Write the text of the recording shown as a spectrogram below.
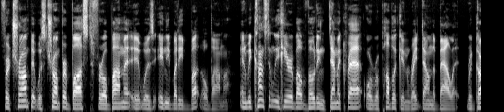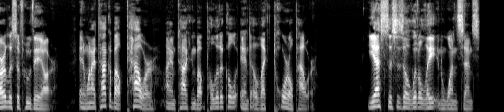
For Trump, it was Trump or bust. For Obama, it was anybody but Obama. And we constantly hear about voting Democrat or Republican right down the ballot, regardless of who they are. And when I talk about power, I am talking about political and electoral power. Yes, this is a little late in one sense,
